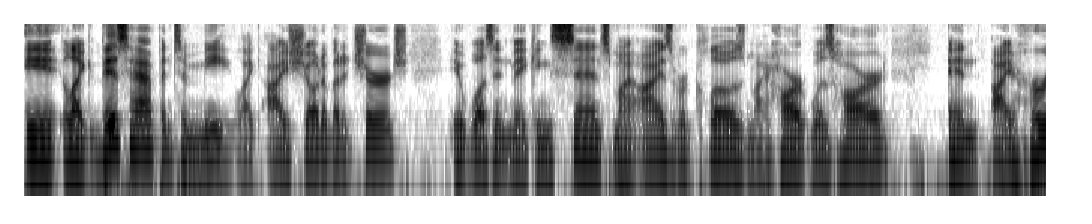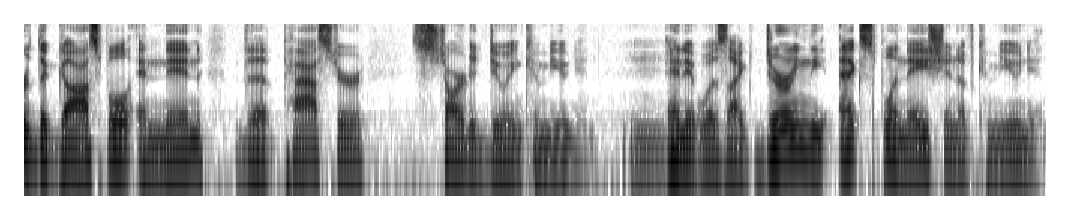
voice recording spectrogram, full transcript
it, like this happened to me. Like I showed up at a church, it wasn't making sense. My eyes were closed, my heart was hard, and I heard the gospel, and then the pastor started doing communion, mm. and it was like during the explanation of communion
